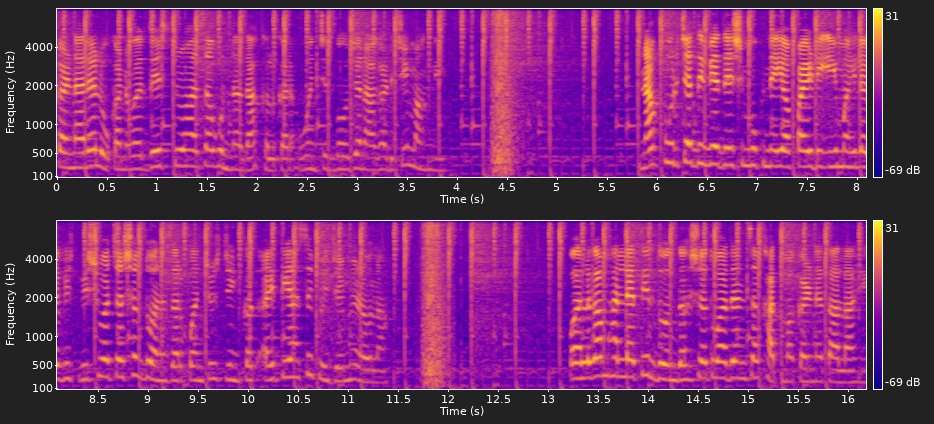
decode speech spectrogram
करणाऱ्या लोकांवर देशद्रोहाचा गुन्हा दाखल करा. वंचित बहुजन आघाडीची मागणी. नागपूरच्या दिव्य देशमुखने एफ आय डी ई महिला विश्वचषक दोन हजार पंचवीस जिंकत ऐतिहासिक विजय मिळवला. पहलगाम हल्ल्यातील दोन दहशतवाद्यांचा खात्मा करण्यात आला आहे.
